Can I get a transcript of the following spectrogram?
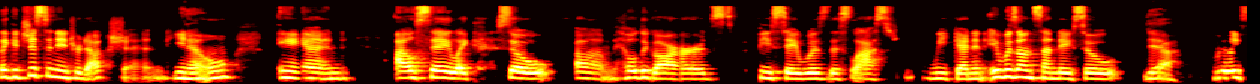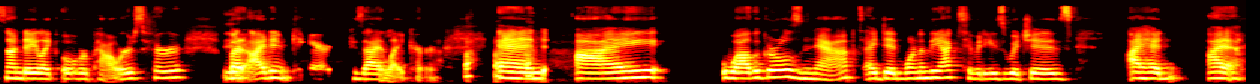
Like it's just an introduction you know? And i'll say like so um hildegard's feast day was this last weekend and it was on Sunday. So yeah, really Sunday like overpowers her, but yeah. I didn't care because I like her. and I, while the girls napped, I did one of the activities, which is I had, I,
